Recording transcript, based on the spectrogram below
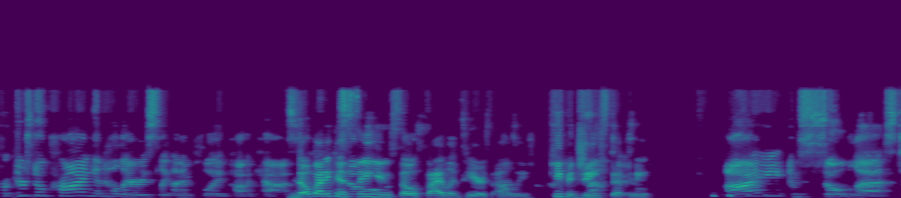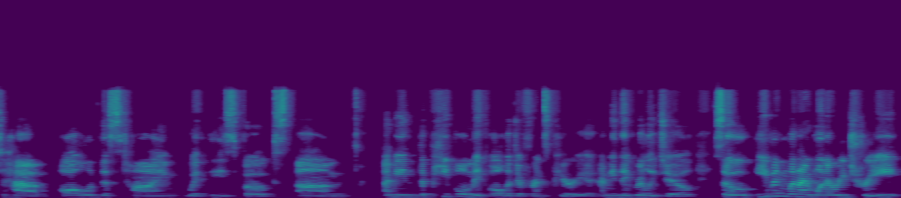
pr- there's no crying in Hilariously Unemployed podcast. Nobody can so, see you, so silent tears only. Keep it G, Stephanie. I am so blessed to have all of this time with these folks. Um, I mean, the people make all the difference, period. I mean, they really do. So even when I want to retreat,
